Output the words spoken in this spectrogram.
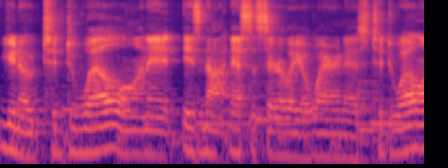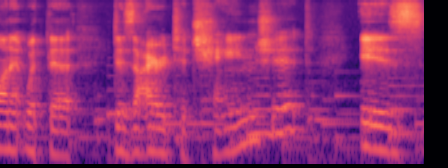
you know to dwell on it is not necessarily awareness. To dwell on it with the desire to change it is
